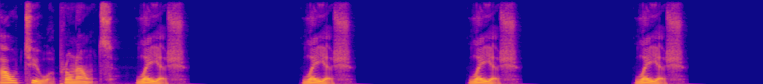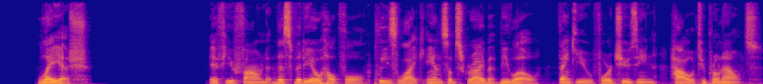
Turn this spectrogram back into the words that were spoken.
How to pronounce Laish, Laish, Laish, Laish, Laish. If you found this video helpful, please like and subscribe below. Thank you for choosing how to pronounce.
